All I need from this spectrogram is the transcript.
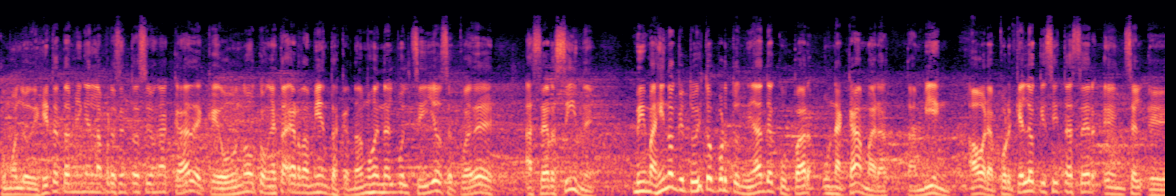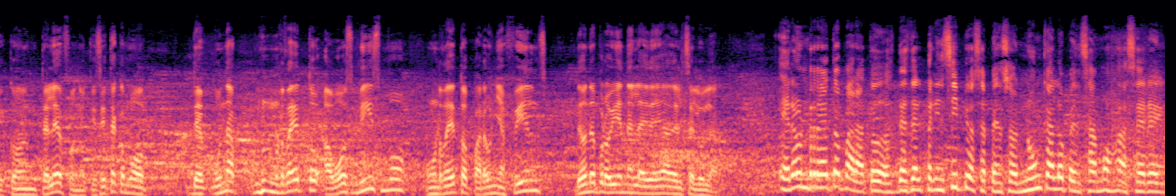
como lo dijiste también en la presentación acá, de que uno con estas herramientas que andamos en el bolsillo se puede hacer cine. Me imagino que tuviste oportunidad de ocupar una cámara también. Ahora, ¿por qué lo quisiste hacer eh, con teléfono? ¿Quisiste como de una, un reto a vos mismo, un reto para Uña Films? ¿De dónde proviene la idea del celular? era un reto para todos. Desde el principio se pensó, nunca lo pensamos hacer en,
